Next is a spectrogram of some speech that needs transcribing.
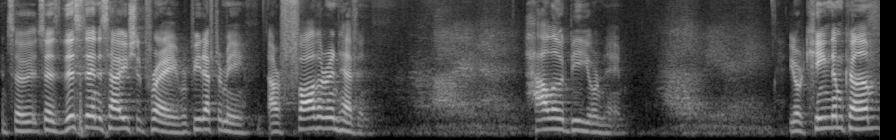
And so it says, This then is how you should pray. Repeat after me Our Father in heaven hallowed be your name. your kingdom come,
